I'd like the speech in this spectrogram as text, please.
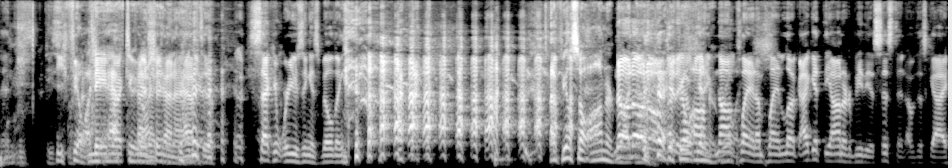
and he's, he's You feel like pastor. you have to. Kinda- recognition. kinda have to. Second, we're using his building. I feel so honored. No, no, that. no. I'm I kidding. feel I'm kidding. no, I'm really. playing. I'm playing. Look, I get the honor to be the assistant of this guy.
